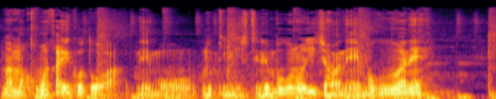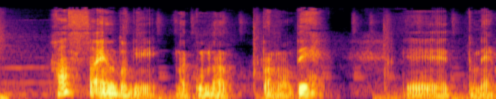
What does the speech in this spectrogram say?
まあまあ細かいことはね、もう抜きにしてね、僕のおじいちゃんはね、僕はね、8歳の時に亡くなったので、えー、っとね、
